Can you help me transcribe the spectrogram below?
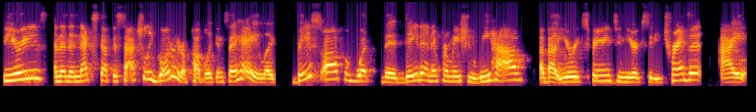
theories, and then the next step is to actually go to the public and say, hey, like based off of what the data and information we have about your experience in New York City Transit, I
